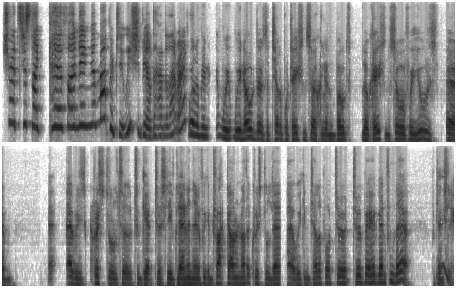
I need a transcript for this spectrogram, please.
Sure, it's just like uh, finding a map or two. We should be able to handle that, right? Well, I mean, we, we know there's a teleportation circle in both locations, so if we use um, A- Abby's crystal to, to get to Sleeve Glen, and then if we can track down another crystal there, we can teleport to, to Bear Glen from there, potentially.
